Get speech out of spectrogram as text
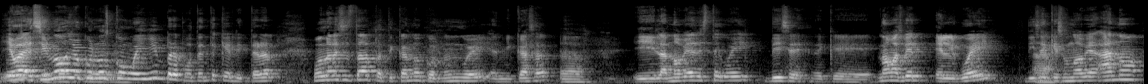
iba a decir, no, yo conozco un güey bien prepotente que literal, una vez estaba platicando con un güey en mi casa Ah, y la novia de este güey dice de que, no, más bien, el güey dice Ah. que su novia, ah, no,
